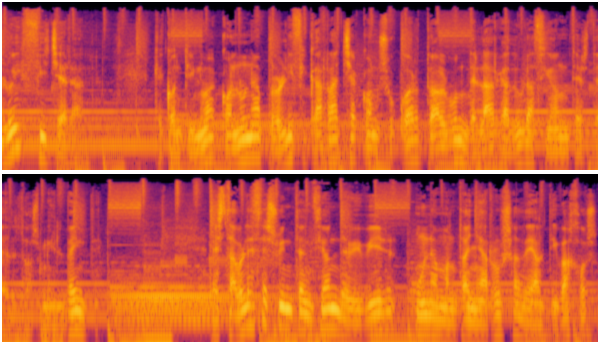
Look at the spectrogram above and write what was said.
Louis Fitzgerald, que continúa con una prolífica racha con su cuarto álbum de larga duración desde el 2020. Establece su intención de vivir una montaña rusa de altibajos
